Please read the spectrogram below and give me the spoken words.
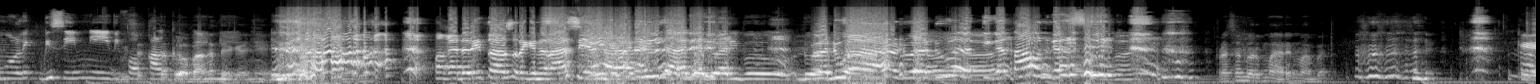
ngulik di sini di Buset, vokal kita tua grup banget ini ya kayaknya ya. Maka dari itu harus regenerasi ya. Iya? Tadi udah ada 2022 Dua-dua. dua-dua tiga tahun kan Perasaan baru kemarin maba. Oke,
